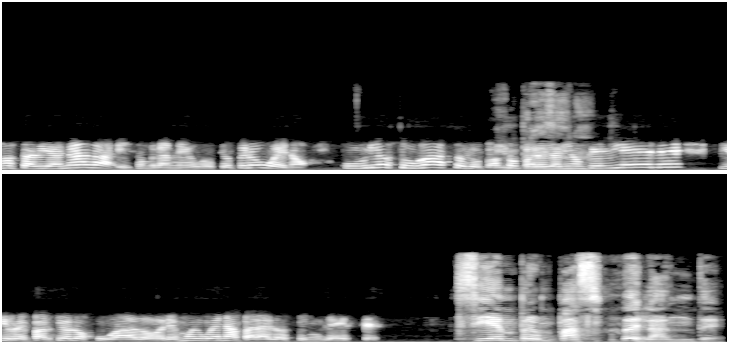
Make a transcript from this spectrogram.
No sabía nada, hizo un gran negocio. Pero bueno, cubrió sus gastos, lo pasó para el año que viene y repartió a los jugadores. Muy buena para los ingleses. Siempre un paso adelante.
